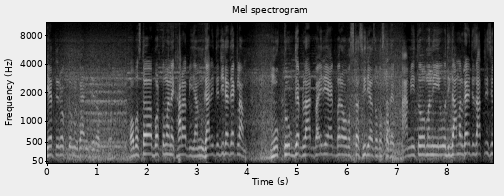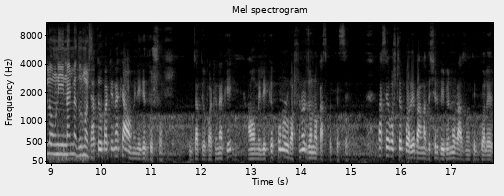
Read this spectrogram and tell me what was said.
ইয়াতে রক্ত, আমার গাড়িতে রক্ত। অবস্থা বর্তমানে খারাপই। আমি গাড়িতে যেটা দেখলাম, মুখ টুক দিয়ে ব্লাড বাইরে, একবার অবস্থা সিরিয়াস অবস্থা দেখ আমি তো মানে ওদিকে আমার গাড়িতে যাত্রী ছিল, উনি নামিয়া দূর মারছে। জাতীয় পার্টি নাকি আওয়ামী লীগের দোষর? জাতীয় পার্টি নাকি আওয়ামী লীগকে পুনর্বাসনের জন্য কাজ করতেছে। পাঁচই আগস্টের পরে বাংলাদেশের বিভিন্ন রাজনৈতিক দলের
